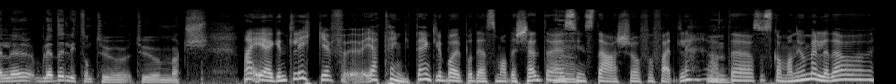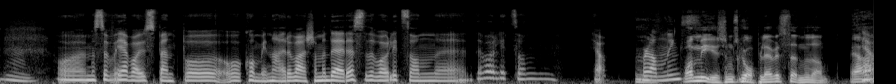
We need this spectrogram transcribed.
eller ble det litt sånn too, too much? Nei, egentlig ikke. Jeg tenkte egentlig bare på det som hadde skjedd, og jeg mm. syns det er så forferdelig. At, mm. Så skal man jo melde det. Og, mm. og, men så, jeg var jo spent på å komme inn her og være sammen med dere, så det var litt sånn eh, Det var litt sånn Mm. Blandings. Det var mye som skulle oppleves denne dagen. Ja,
